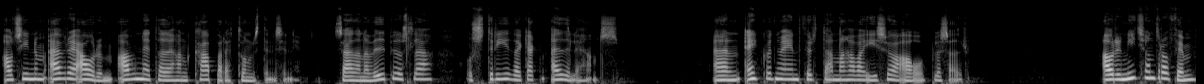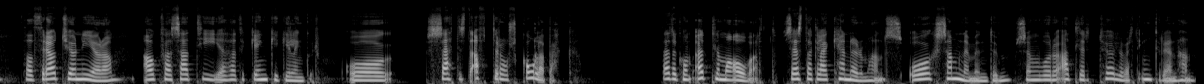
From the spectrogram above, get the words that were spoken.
Á sínum efri árum afnetaði hann kabarett tónlistinni sinni, sagði hann að viðbjóðslega og stríða gegn eðli hans. En einhvern veginn þurfti hann að hafa í sig á blessaður. Árið 1905, þá 39 ára, ákvað Satie að þetta gengi ekki lengur og settist aftur á skólabekk. Þetta kom öllum á óvart, sérstaklega kennurum hans og samnefundum sem voru allir töluvert yngri en hann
